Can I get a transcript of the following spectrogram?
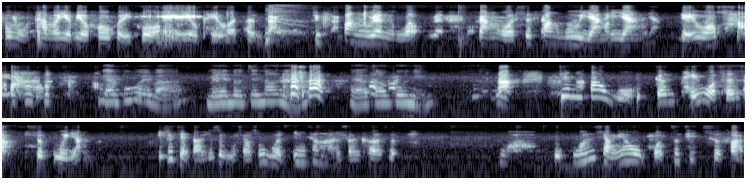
父母，他们有没有后悔过没有陪我成长，就放任我，当我是放牧羊一样给我跑。应该不会吧？每天都见到你，还要照顾你。那见到我跟陪我成长是不一样的。一个简单就是我小时候我印象很深刻的是，哇，我我很想要我自己吃饭，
